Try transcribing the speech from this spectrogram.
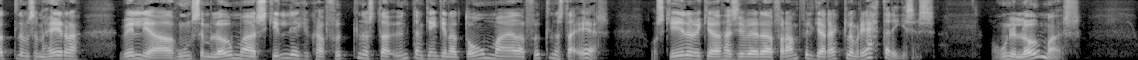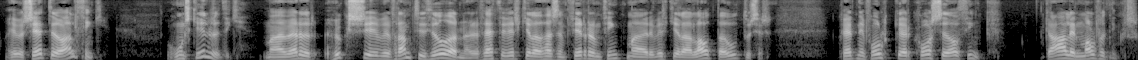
öllum sem heyra vilja að hún sem lögmaður skilji ekki hvað fullnusta undangengina dóma eða fullnusta er og skilur ekki að það sé verið að framfylgja reglum réttaríkisins og hún er lögmaður og hefur setið á alþingi. Og hún skilur þetta ekki. Maður verður hugsi við framtíð þjóðarinnar. Ef þetta er virkilega það sem fyrrum þingmaður er virkilega látað út úr sér. Hvernig fólk er kosið á þing. Galinn málflutningur.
